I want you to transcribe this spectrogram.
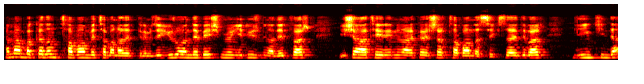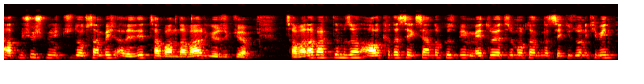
Hemen bakalım taban ve taban adetlerimize. Euro önde 5 milyon 700 bin adet var. İşe ATR'nin arkadaşlar tabanda 8 adedi var. Linkinde 63.395 adedi tabanda var gözüküyor. Tavana baktığımız zaman Alka'da 89 bin, Metro Yatırım Ortaklı'nda 812 bin,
